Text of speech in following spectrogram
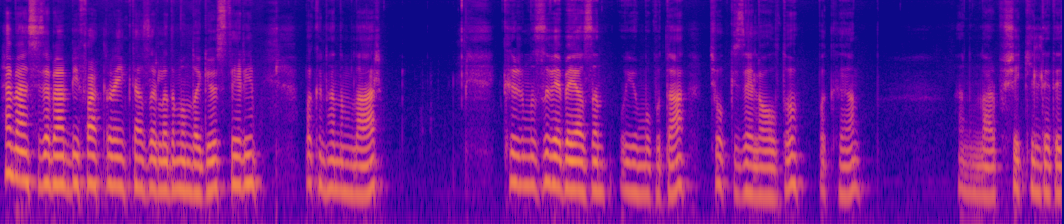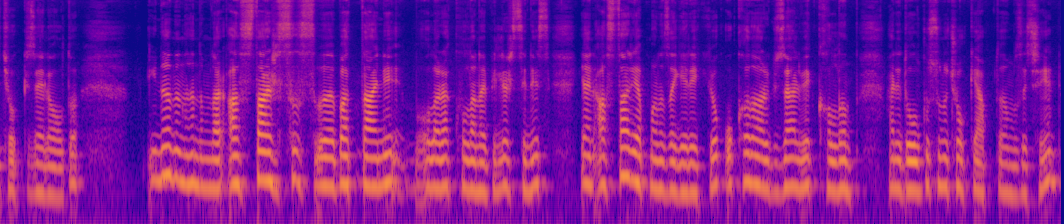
Hemen size ben bir farklı renkte hazırladım onu da göstereyim. Bakın hanımlar. Kırmızı ve beyazın uyumu bu da. Çok güzel oldu. Bakın. Hanımlar bu şekilde de çok güzel oldu. İnanın hanımlar astarsız e, battaniye olarak kullanabilirsiniz. Yani astar yapmanıza gerek yok. O kadar güzel ve kalın. Hani dolgusunu çok yaptığımız için.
